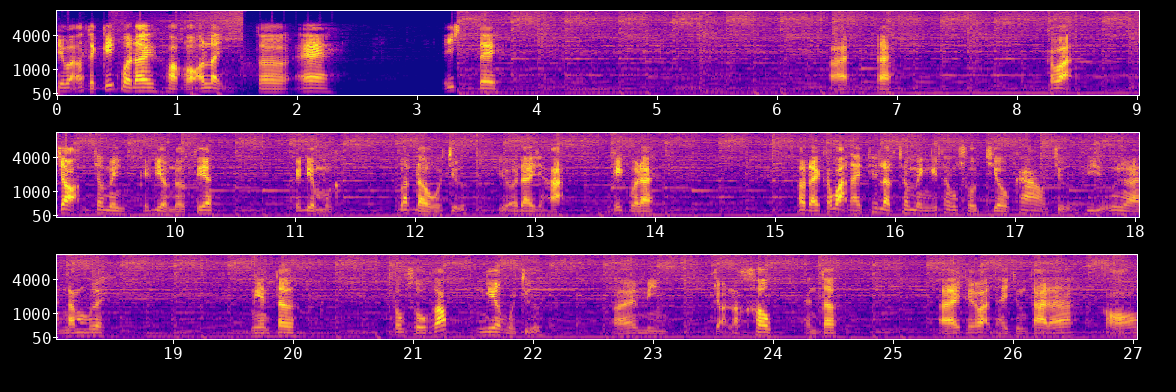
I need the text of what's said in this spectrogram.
Thì bạn có thể kích vào đây hoặc gõ lệnh TE XT. Đấy, đây. Các bạn chọn cho mình cái điểm đầu tiên, cái điểm bắt đầu của chữ, ví dụ ở đây chẳng hạn, kích vào đây. Sau đấy các bạn hãy thiết lập cho mình cái thông số chiều cao của chữ, ví dụ như là 50. Mình enter. Thông số góc nghiêng của chữ. Đấy, mình chọn là không. enter. Đấy, các bạn thấy chúng ta đã có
